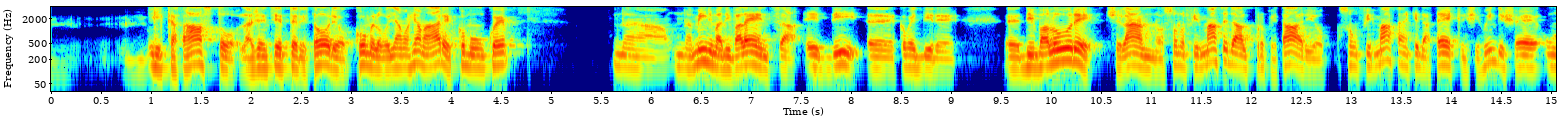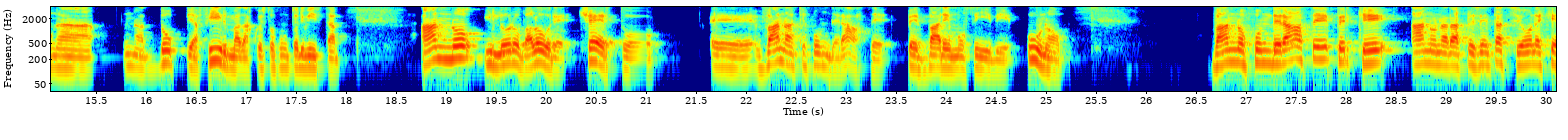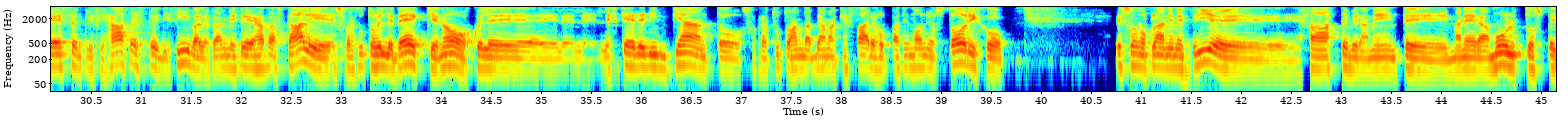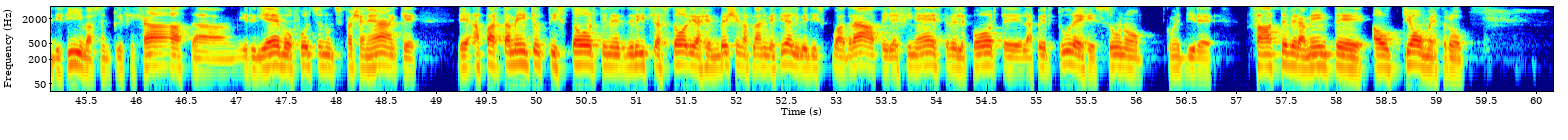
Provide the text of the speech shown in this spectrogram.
il catasto, l'agenzia del territorio, come lo vogliamo chiamare, comunque una, una minima di valenza e di, eh, come dire, eh, di valore ce l'hanno, sono firmate dal proprietario, sono firmate anche da tecnici, quindi c'è una, una doppia firma da questo punto di vista. Hanno il loro valore, certo, eh, vanno anche ponderate per vari motivi. Uno, vanno ponderate perché hanno una rappresentazione che è semplificata e speditiva, le planimetrie catastali, soprattutto quelle vecchie, no? quelle, le, le, schede di impianto, soprattutto quando abbiamo a che fare col patrimonio storico, e sono planimetrie fatte veramente in maniera molto speditiva, semplificata, il rilievo forse non si faccia neanche, eh, appartamenti tutti storti nell'edilizia storica che invece in una planimetria li vedi squadrati, le finestre, le porte, le aperture che sono, come dire, fatte veramente a occhiometro.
